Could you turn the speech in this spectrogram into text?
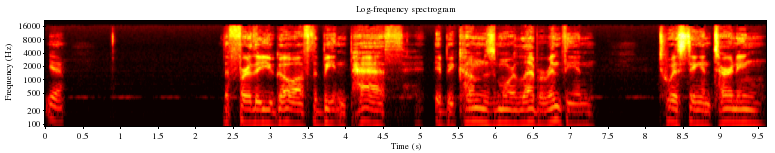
Yeah. The further you go off the beaten path, it becomes more labyrinthian, twisting and turning,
